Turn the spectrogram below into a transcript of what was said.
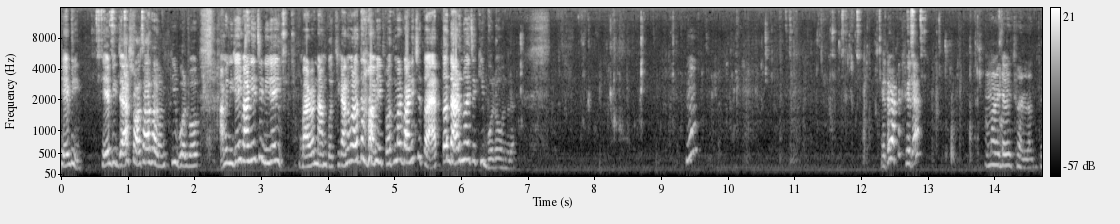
হেভি হেভি যা অসাধারণ। কি বলব? আমি নিজেই বানিয়েছি নিজেই বারবার নাম করছি। কেন বলতো? আমি প্রথমবার বানিয়েছি তো এত দারুণ হয়েছে কি বলব বন্ধুরা? হুম? এটাও একটা আমার এটা বেশ ভালো লাগছে।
